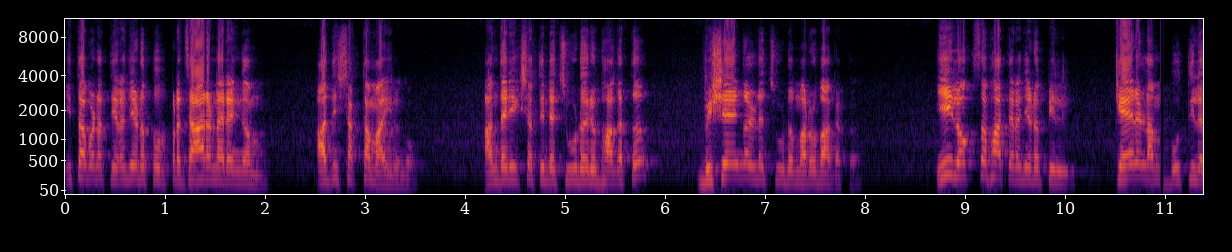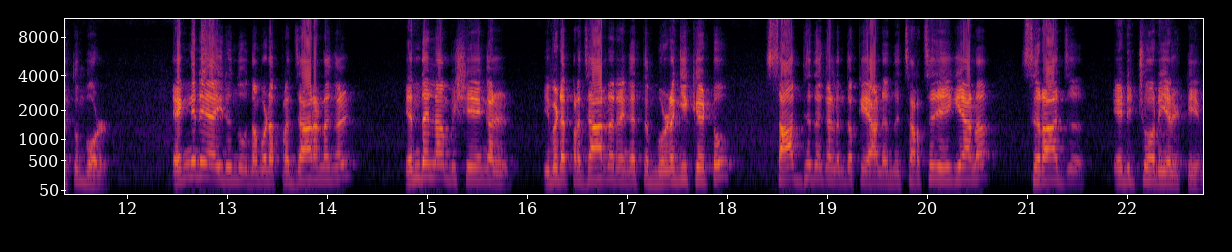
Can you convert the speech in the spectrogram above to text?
ഇത്തവണ തിരഞ്ഞെടുപ്പ് പ്രചാരണ രംഗം അതിശക്തമായിരുന്നു. അന്തരീക്ഷത്തിന്റെ ചൂട് ഒരു ഭാഗത്ത് വിഷയങ്ങളുടെ ചൂട് മറുഭാഗത്ത്. ഈ ലോക്സഭാ തെരഞ്ഞെടുപ്പിൽ കേരളം ബൂത്തിലെത്തുമ്പോൾ എങ്ങനെയായിരുന്നു നമ്മുടെ പ്രചാരണങ്ങൾ? എന്തെല്ലാം വിഷയങ്ങൾ ഇവിടെ പ്രചാരണ രംഗത്ത് മുഴങ്ങിക്കേട്ടു? സാധ്യതകൾ എന്തൊക്കെയാണെന്ന് ചർച്ച ചെയ്യുകയാണ് സിറാജ് എഡിറ്റോറിയൽ ടീം.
